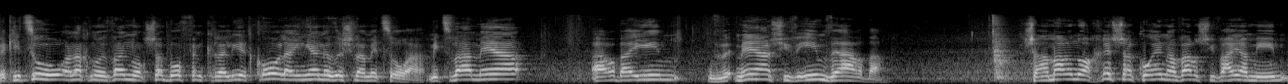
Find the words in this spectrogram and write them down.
בקיצור, אנחנו הבנו עכשיו באופן כללי את כל העניין הזה של המצורע. מצווה 140, 174 שאמרנו אחרי שהכהן עבר שבעה ימים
